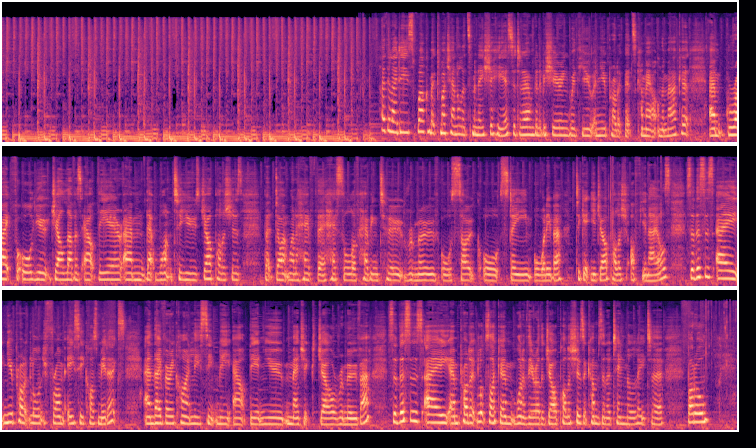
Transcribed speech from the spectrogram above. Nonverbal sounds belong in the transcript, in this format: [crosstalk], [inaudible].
Hi there ladies, welcome back to my channel, it's Manisha here. So today I'm going to be sharing with you a new product that's come out on the market. Um, great for all you gel lovers out there um, that want to use gel polishes but don't want to have the hassle of having to remove or soak or steam or whatever to get your gel polish off your nails. So this is a new product launch from EC Cosmetics and they very kindly sent me out their new magic gel remover. So this is a um, product, looks like um, one of their other gel polishes. It comes in a 10 milliliter bottle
